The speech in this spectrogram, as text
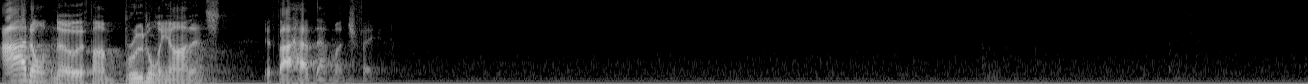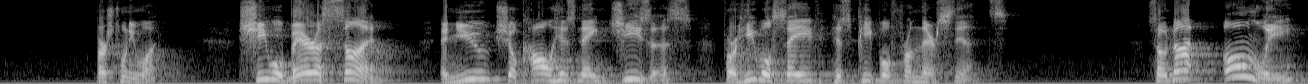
I don't know if I'm brutally honest if I have that much faith. Verse 21 She will bear a son, and you shall call his name Jesus, for he will save his people from their sins. So, not only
